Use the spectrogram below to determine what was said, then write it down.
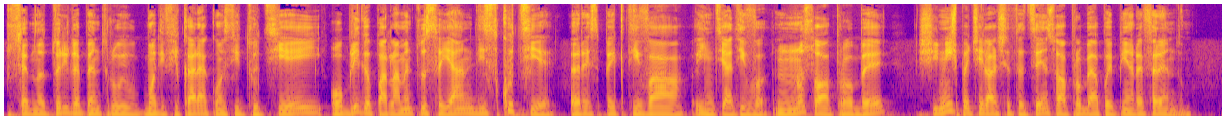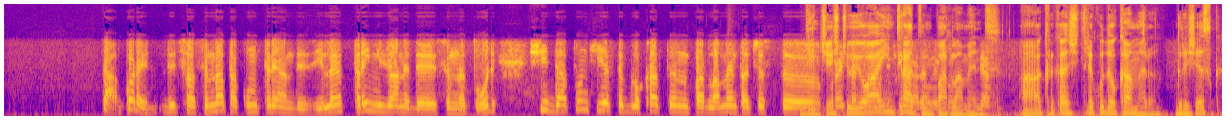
semnăturile pentru modificarea Constituției obligă Parlamentul să ia în discuție respectiva inițiativă. Nu să o aprobe și nici pe ceilalți cetățeni să o aprobe apoi prin referendum. Da, corect. Deci s-a semnat acum 3 ani de zile, 3 milioane de semnături și de atunci este blocat în Parlament acest uh, Din ce știu eu, a intrat în Parlament. A, cred că a și trecut de o cameră. Greșesc?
